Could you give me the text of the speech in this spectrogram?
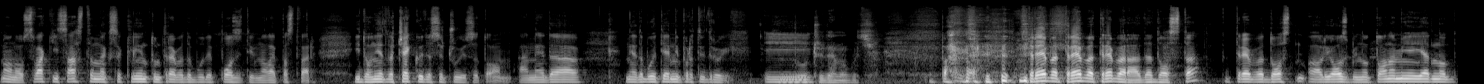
ono, svaki sastanak sa klijentom treba da bude pozitivna, lepa stvar. I da oni jedva čekaju da se čuju sa tom, a ne da, ne da budete jedni protiv drugih. I... Zvuči nemoguće. Pa, treba, treba, treba rada dosta, treba dosta, ali ozbiljno, to nam je jedno od,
